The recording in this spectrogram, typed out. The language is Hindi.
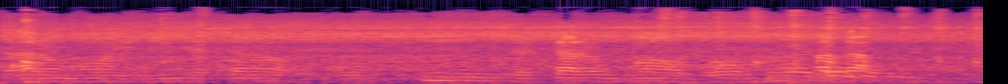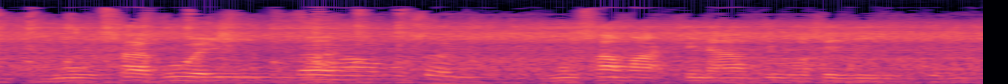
다름호 이민에 따라 오고 다름호 하고 무사다 무사구에 무사 마키나한테 오세지 있거든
